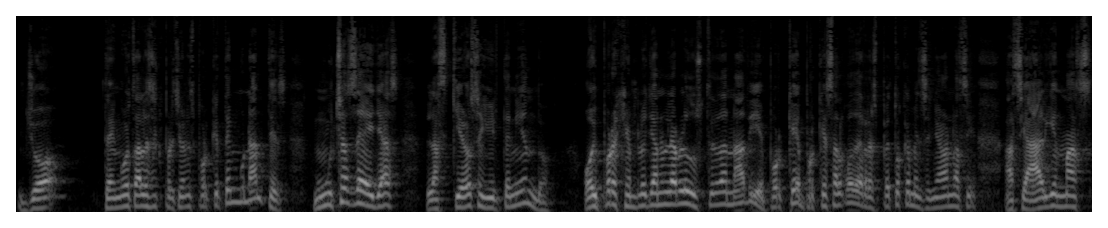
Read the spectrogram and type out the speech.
Yo tengo tales expresiones porque tengo un antes. Muchas de ellas las quiero seguir teniendo. Hoy, por ejemplo, ya no le hablo de usted a nadie. ¿Por qué? Porque es algo de respeto que me enseñaron hacia, hacia alguien más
